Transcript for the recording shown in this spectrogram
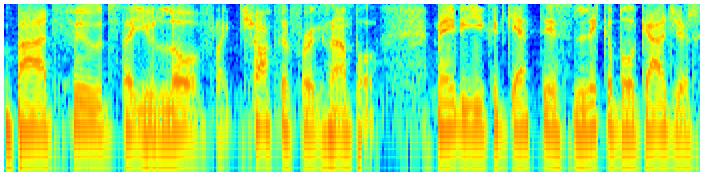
bad foods that you love, like chocolate, for example. Maybe you could get this lickable gadget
